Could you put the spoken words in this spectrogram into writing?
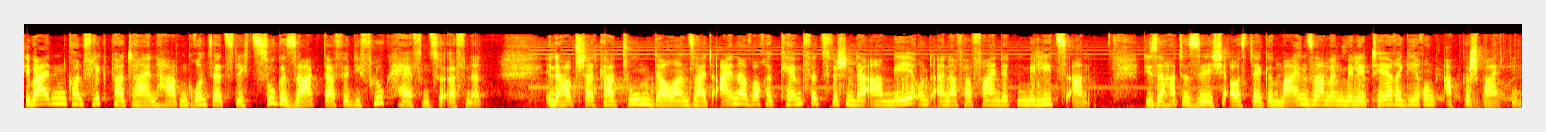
Die beiden Konfliktparteien haben grundsätzlich zugesagt, dafür die Flughäfen zu öffnen. In der Hauptstadt Khartoum dauern seit einer Woche Kämpfe zwischen der Armee und einer verfeindeten Miliz an. Diese hatte sich aus der gemeinsamen Militärregierung abgespalten.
